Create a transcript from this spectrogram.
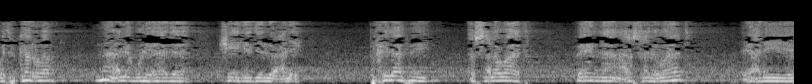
وتكرر ما أعلم لهذا شيء يدل عليه. بخلاف الصلوات فإن الصلوات يعني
